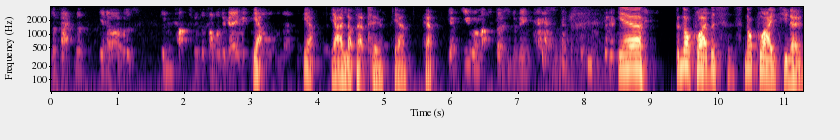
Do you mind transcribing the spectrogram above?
the fact that you know I was in touch with the top of the game. Even Yeah. though I wasn't yeah, yeah. I love that too. Yeah, yeah. Yeah, you were much closer to being. Yeah, but not quite. But it's, not quite. You know,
